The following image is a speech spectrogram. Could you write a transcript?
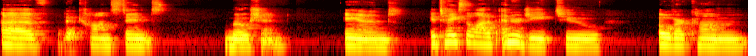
of the constant motion. And it takes a lot of energy to overcome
